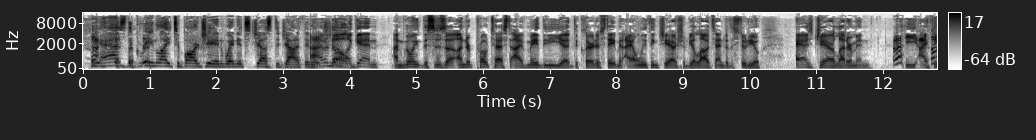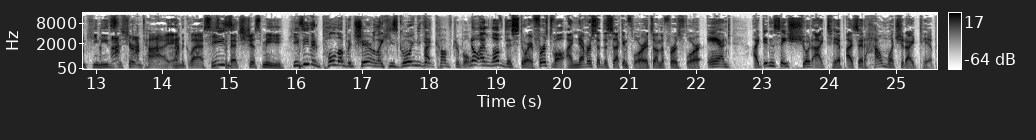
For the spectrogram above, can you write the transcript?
he has the green light to barge in when it's just the Jonathan Hood I don't show. know. Again, I'm going. This is uh, under protest. I've made the uh, declarative statement. I only think Jr. should be allowed to enter the studio as Jr. Letterman. He, I think he needs the shirt and tie and the glasses, He's- but that's just me. He's even pulled up a chair like he's going to get comfortable. No, I love this story. First of all, I never said the second floor. It's on the first floor. And I didn't say should I tip. I said how much should I tip?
